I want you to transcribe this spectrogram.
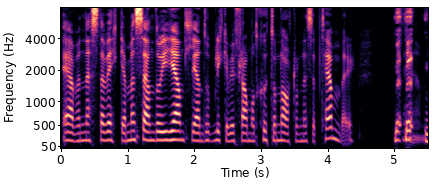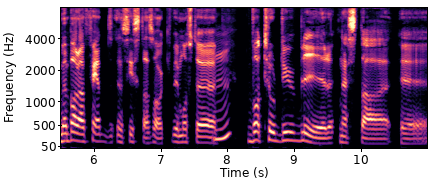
även nästa vecka, men sen då egentligen då blickar vi framåt 17-18 september. Men, men, eh. men, bara Fed, en sista sak. Vi måste, mm. Vad tror du blir nästa eh,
